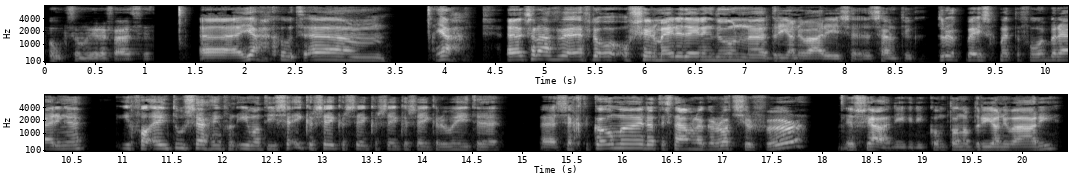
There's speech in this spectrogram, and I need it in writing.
oh, ik zal hem weer even uitzetten. Uh, ja, goed. Um, ja, uh, ik zal even, even, de officiële mededeling doen. Uh, 3 januari is, zijn we natuurlijk druk bezig met de voorbereidingen. In ieder geval één toezegging van iemand die zeker, zeker, zeker, zeker, zeker weten uh, zegt te komen. Dat is namelijk Roger Ver. Dus ja, die, die komt dan op 3 januari.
